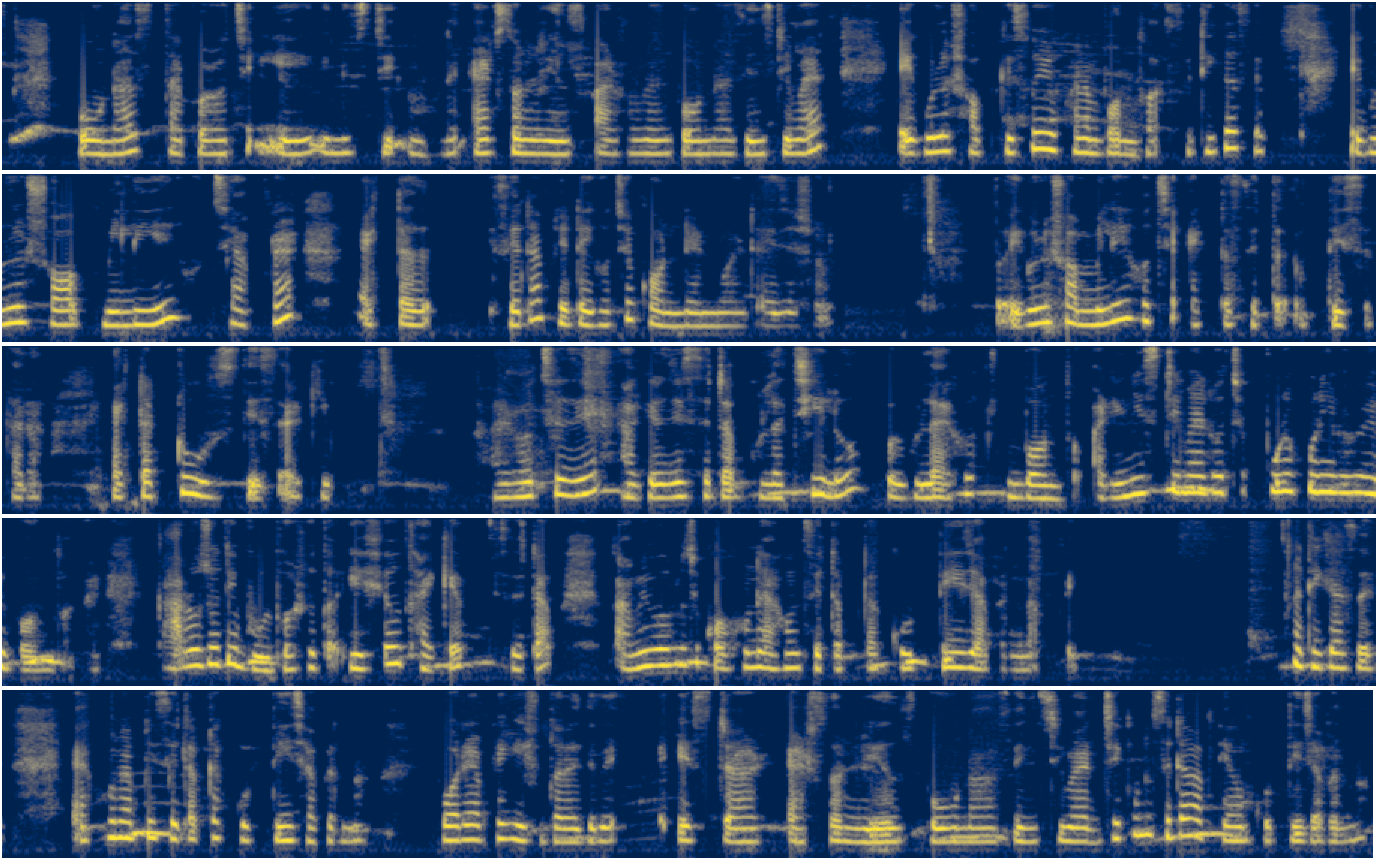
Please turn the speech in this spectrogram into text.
বোনাস তারপর হচ্ছে এই ইনস্টি মানে ads on reels performance bonus instream ad এগুলো সব কিছুই ওখানে বন্ধ আছে, ঠিক আছে? এগুলো সব মিলিয়েই হচ্ছে আপনার একটা সেট আপ যেটাই হচ্ছে কন্টেন্ট মনিটাইজেশন তো এগুলো সব মিলিয়ে হচ্ছে একটা সেট দিছে তারা, একটা টুলস দিছে আর কি। আর হচ্ছে যে আগের যে সেটগুলো ছিল, ওইগুলো এখন বন্ধ। আর ইনস্টিমেট হচ্ছে পুরোপুরিভাবেই বন্ধ। আর কারও যদি ভুলবশত এসেও থাকে সেট আমি বলব যে কখনো এখন সেট আপটা করতেই যাবেন না আপনি। ঠিক আছে? এখন আপনি সেট আপটা করতেই যাবেন না। পরে আপনাকে ইস্যু দাঁড়ায় দেবে। Star ads on reels bonus ইনস্টিমেট যে কোনো সেট আপনি এখন করতেই যাবেন না।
